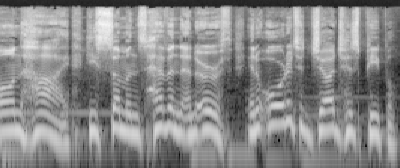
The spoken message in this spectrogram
On high, he summons heaven and earth in order to judge his people.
